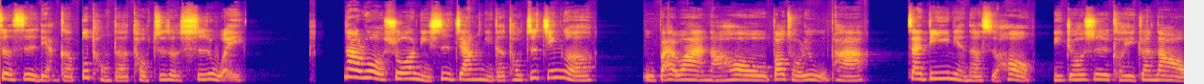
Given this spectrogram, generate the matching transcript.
这是两个不同的投资的思维。那如果说你是将你的投资金额五百万，然后报酬率五趴，在第一年的时候，你就是可以赚到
